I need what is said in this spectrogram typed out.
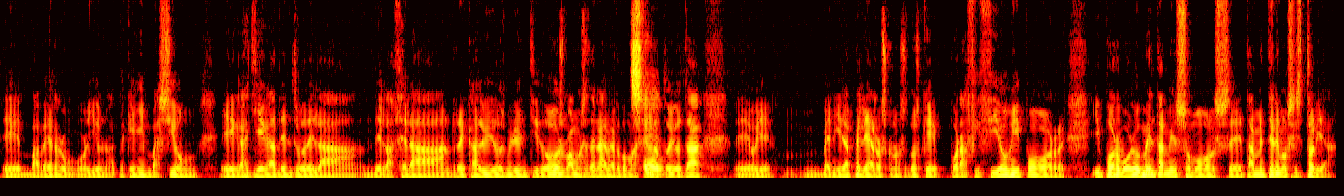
eh, va a haber una pequeña invasión eh, gallega dentro de la, de la acera Recalvi 2022. Vamos a tener a Verdo más en la Toyota. oye, venir a pelearos con nosotros que por afición y por, y por volumen también somos, también tenemos historia.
